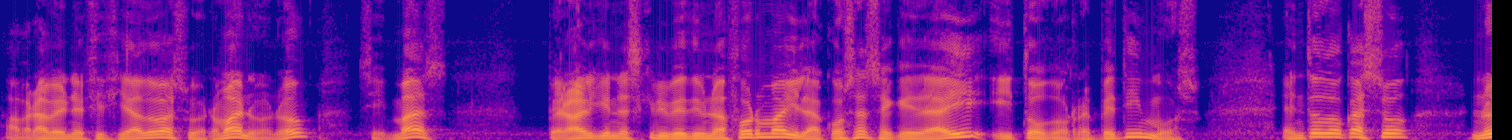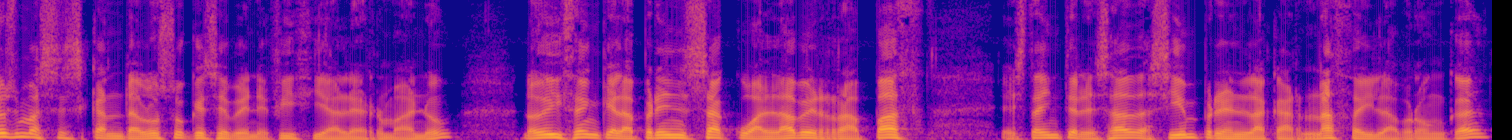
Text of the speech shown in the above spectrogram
habrá beneficiado a su hermano, ¿no? Sin más. Pero alguien escribe de una forma y la cosa se queda ahí y todo repetimos. En todo caso, ¿no es más escandaloso que se beneficie al hermano? ¿No dicen que la prensa, cual ave rapaz, está interesada siempre en la carnaza y la bronca?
